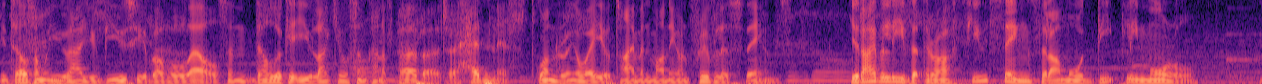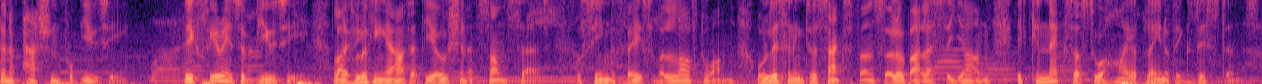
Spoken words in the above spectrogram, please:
You tell someone you value beauty above all else, and they'll look at you like you're some kind of pervert, a hedonist, squandering away your time and money on frivolous things. Yet I believe that there are few things that are more deeply moral than a passion for beauty. The experience of beauty, like looking out at the ocean at sunset, or seeing the face of a loved one, or listening to a saxophone solo by Lester Young, it connects us to a higher plane of existence,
